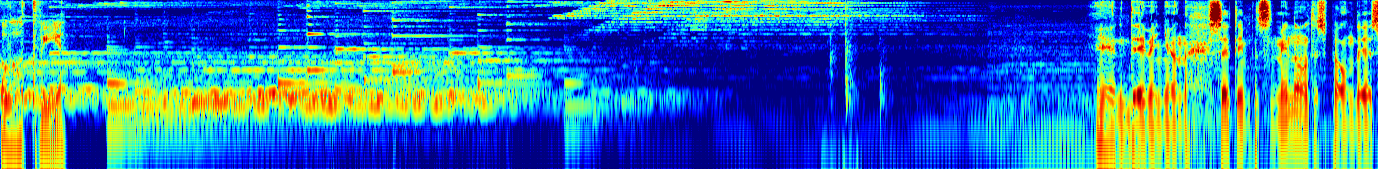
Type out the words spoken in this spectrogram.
Latviju. Ir 9 un 17 minūtes. Paldies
